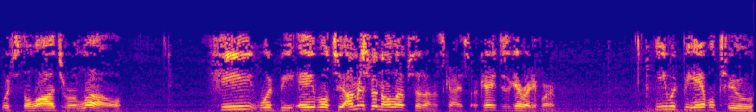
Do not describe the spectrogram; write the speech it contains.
which the odds were low, he would be able to. I'm going to spend the whole episode on this, guys. Okay, just get ready for it. He would be able to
